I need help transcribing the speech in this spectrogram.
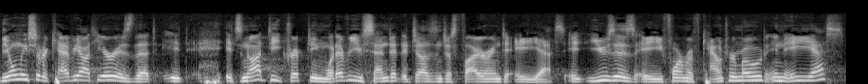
The only sort of caveat here is that it, it's not decrypting. Whatever you send it, it doesn't just fire into AES. It uses a form of counter mode in AES.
